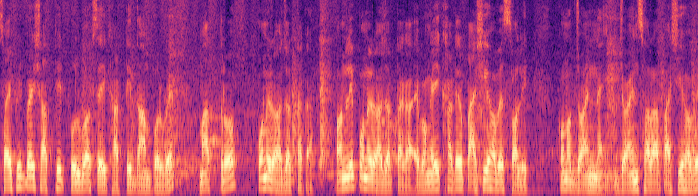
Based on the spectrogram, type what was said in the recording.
ছয় ফিট বাই সাত ফিট ফুল বক্স এই খাটটির দাম পড়বে মাত্র পনেরো হাজার টাকা। অনলি পনেরো হাজার টাকা এবং এই খাটের পাশই হবে সলিড কোনো জয়েন্ট নাই। জয়েন্ট ছাড়া পাশই হবে।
